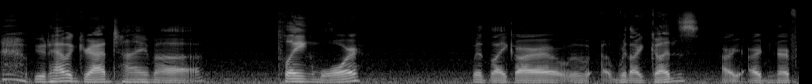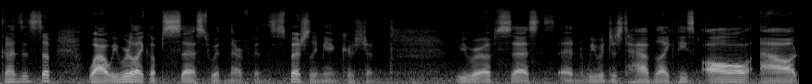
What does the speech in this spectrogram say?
we would have a grand time uh, playing war with like our with our guns, our our Nerf guns and stuff. Wow, we were like obsessed with Nerf guns, especially me and Christian. We were obsessed, and we would just have like these all out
